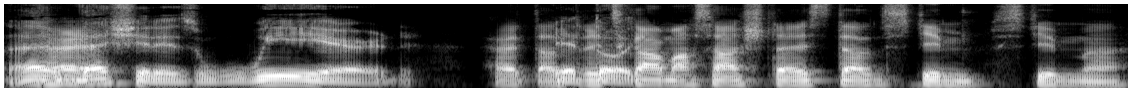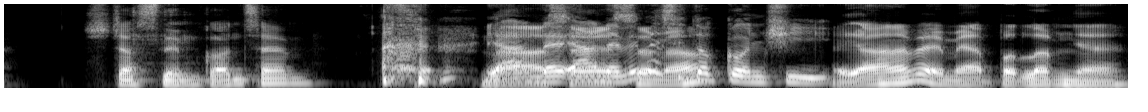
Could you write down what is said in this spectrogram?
That, Hey. that shit is weird. Hej, tantrická masáž, to je tam s tím, s tím uh, šťastným koncem. Já, ne, já nevím, jestli jo. to končí. Já nevím, já, podle mě,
